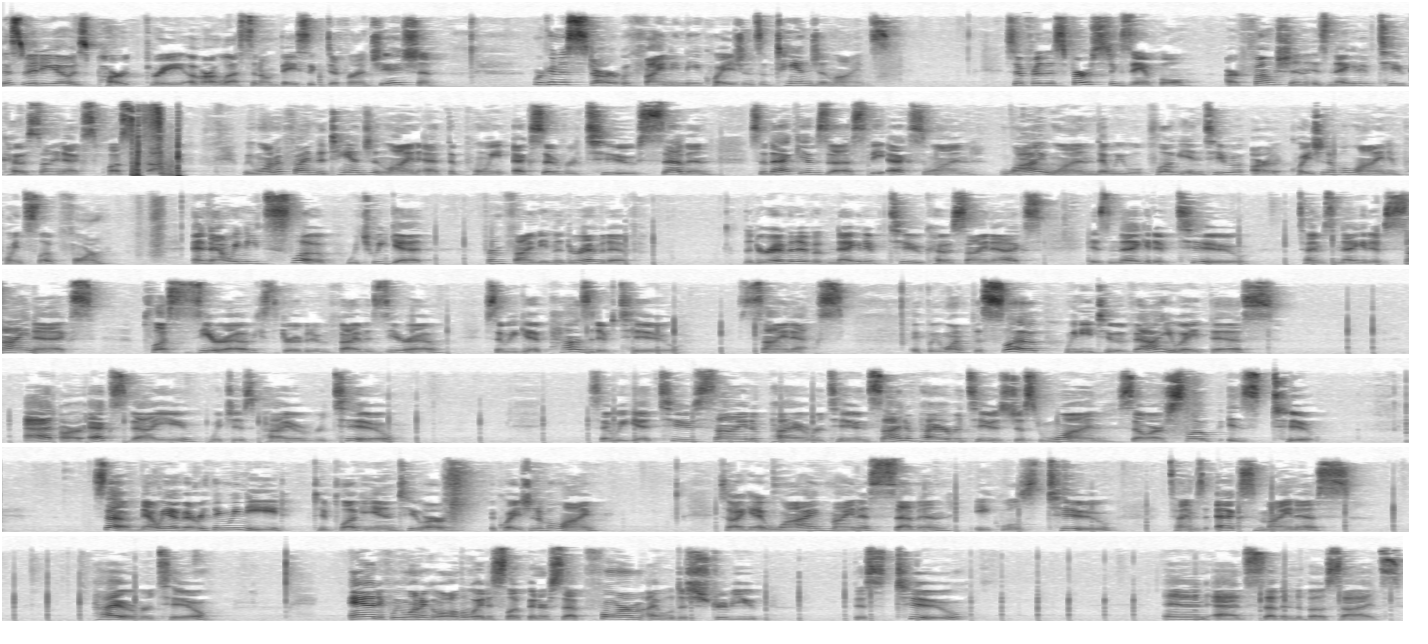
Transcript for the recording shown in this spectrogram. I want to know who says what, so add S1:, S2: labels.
S1: This video is part three of our lesson on basic differentiation. We're going to start with finding the equations of tangent lines. So for this first example, our function is negative 2 cosine x plus 5. We want to find the tangent line at the point x over 2, 7. So that gives us the x1, y1 that we will plug into our equation of a line in point slope form. And now we need slope, which we get from finding the derivative. The derivative of negative 2 cosine x is negative 2 times negative sine x plus 0, because the derivative of 5 is 0. So we get positive 2 sine x. If we want the slope, we need to evaluate this at our x value, which is pi over 2. So we get 2 sine of pi over 2, and sine of pi over 2 is just 1, so our slope is 2. So now we have everything we need to plug into our equation of a line. So I get y minus 7 equals 2 times x minus pi over 2. And if we want to go all the way to slope-intercept form, I will distribute this 2 and add 7 to both sides.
